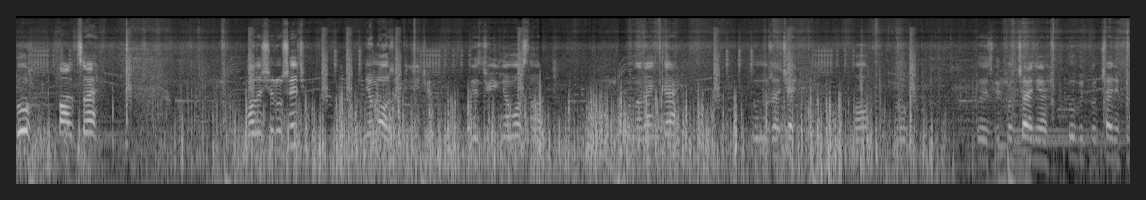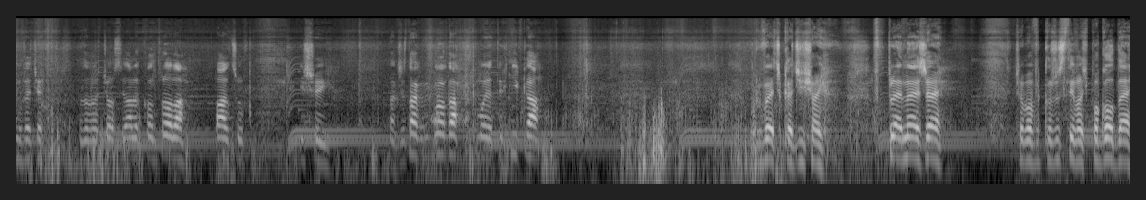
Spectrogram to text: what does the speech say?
Tu palce. Może się ruszyć? Nie może, widzicie? Jest dźwignia mocna tu na rękę. Tu możecie. O, tu, tu jest wykończenie, tu wykończenie, tu możecie zadawać ciosy, ale kontrola palców i szyi. Także tak wygląda moja technika. Mróweczka dzisiaj w plenerze. Trzeba wykorzystywać pogodę.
